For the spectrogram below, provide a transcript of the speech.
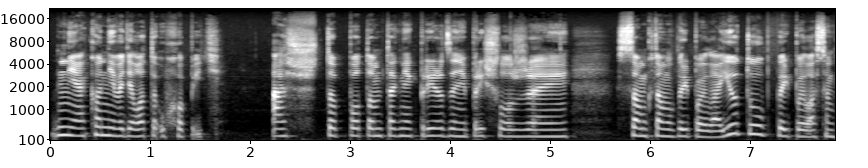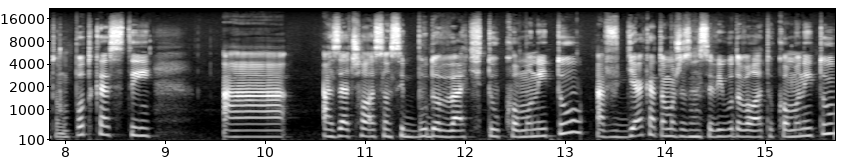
nejako nevedela to uchopiť. Až to potom tak nejak prirodzene prišlo, že som k tomu pripojila YouTube, pripojila som k tomu podcasty a, a začala som si budovať tú komunitu a vďaka tomu, že som si vybudovala tú komunitu,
